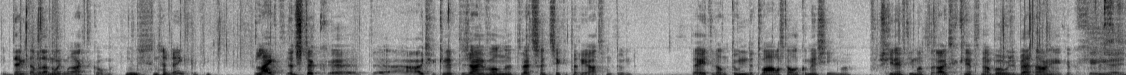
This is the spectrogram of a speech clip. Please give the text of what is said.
Ik denk dat we daar nooit meer achter komen. dat denk ik ook niet. Het lijkt een stuk eh, te- uitgeknipt te zijn van het wedstrijdsecretariaat van toen. Dat heette dan toen de twaalftalcommissie, maar of misschien heeft iemand eruit geknipt naar boven zijn bed hangen. Ik heb geen idee.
